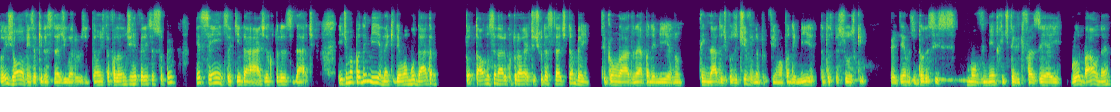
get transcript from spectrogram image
dois jovens aqui da cidade de Guarulhos, então a gente está falando de referências super recentes aqui da arte, da cultura da cidade e de uma pandemia, né, que deu uma mudada total no cenário cultural e artístico da cidade também. Se por um lado, né, a pandemia não tem nada de positivo, né? Enfim, uma pandemia, tantas pessoas que perdemos e todo esse movimento que a gente teve que fazer aí global, né?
